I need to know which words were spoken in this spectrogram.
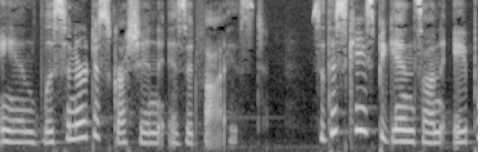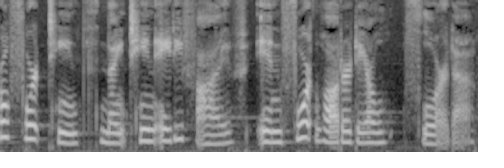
and listener discretion is advised. So, this case begins on April 14th, 1985, in Fort Lauderdale, Florida.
